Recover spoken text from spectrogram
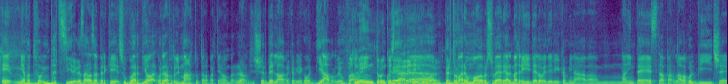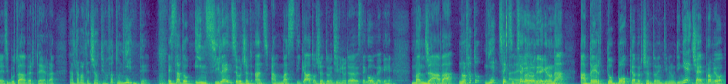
E mi ha fatto impazzire questa cosa perché su Guardiola, Guardiola ha fatto il matto tutta la partita, no? Guardiola si scervellava per capire come diavolo devo fare. Come entro in quest'area per, di rigore. eh, per trovare un modo per superare Real Madrid e lo vedevi che camminava, mh, mani in testa, parlava col vice, si buttava per terra. D'altra parte Ancelotti non ha fatto niente. È stato in silenzio per cento, anzi ha masticato 120 minuti. Aveva queste gomme che mangiava, non ha fatto niente. Sai, sai Eh. cosa vuol dire che non ha aperto bocca per 120 minuti? Niente, cioè proprio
